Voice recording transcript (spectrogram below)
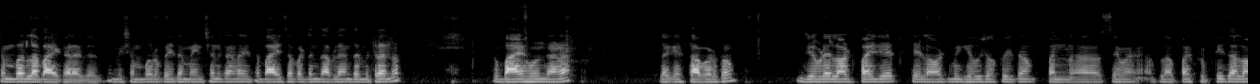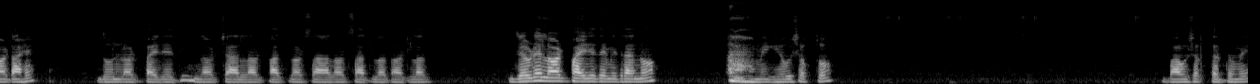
शंभरला बाय करायचं आहे मी शंभर रुपये इथं मेन्शन करणार. इथं बायचं बटन दाबल्यानंतर मित्रांनो तो बाय होऊन जाणार. लगेच ताबडतोब जेवढे लॉट पाहिजेत ते लॉट मी घेऊ शकतो इथं. पण सेवन आपला पण फिफ्टीचा लॉट आहे. दोन लॉट पाहिजे तीन लॉट चार लॉट पाच लॉट सहा लॉट सात लॉट आठ लॉट जेवढे लॉट पाहिजे ते मित्रांनो मी घेऊ शकतो. पाहू शकता तुम्ही.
